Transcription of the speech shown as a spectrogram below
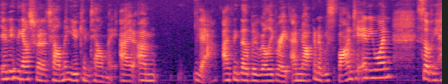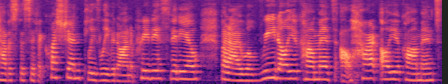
anything else you want to tell me, you can tell me. I, I'm yeah, I think that'll be really great. I'm not going to respond to anyone, so if you have a specific question, please leave it on a previous video, but I will read all your comments, I'll heart all your comments,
